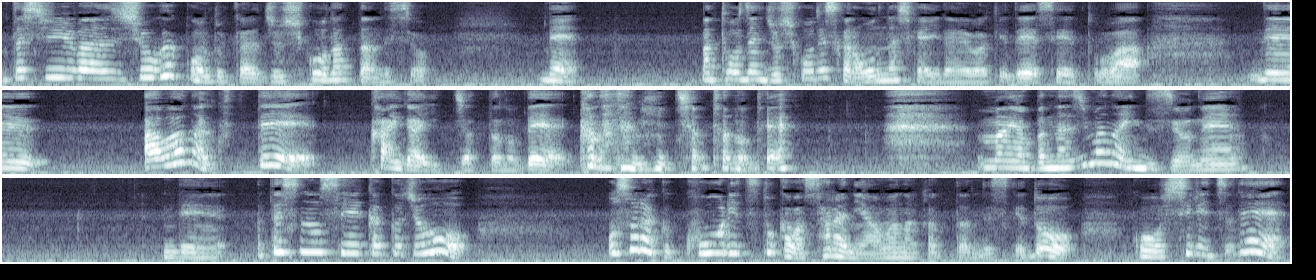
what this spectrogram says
私は小学校の時から女子校だったんですよ。で、まあ当然女子校ですから女しかいないわけで、生徒は。で、会わなくて海外行っちゃったので、カナダに行っちゃったので まあやっぱ馴染まないんですよね。で、私の性格上、おそらく公立とかはさらに合わなかったんですけど、こう私立で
